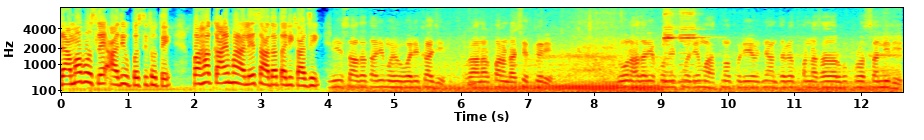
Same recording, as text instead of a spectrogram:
रामा भोसले आदी उपस्थित होते. पहा काय म्हणाले सादात अली काझी. मी सादात अली महबूब अली राहणार परंडा शेतकरी. दोन हजार एकोणीसमध्ये महात्मा फुले योजनेअंतर्गत पन्नास हजार रुपये प्रोत्साहन निधी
